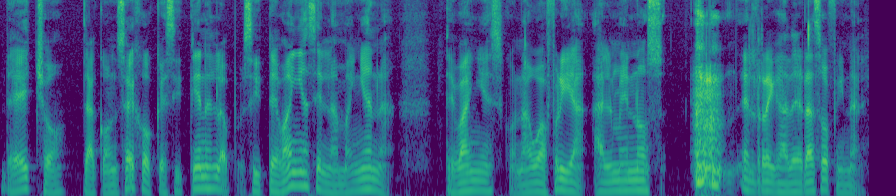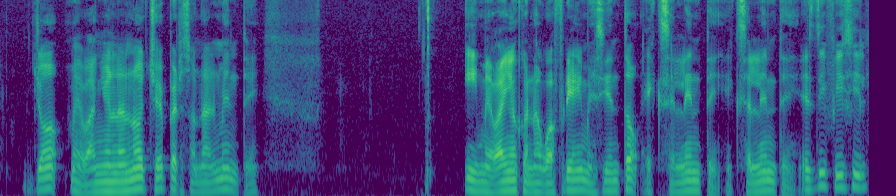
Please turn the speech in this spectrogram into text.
de hecho, te aconsejo que si tienes la, si te bañas en la mañana, te bañes con agua fría, al menos el regaderazo final. Yo me baño en la noche personalmente y me baño con agua fría y me siento excelente, excelente. Es difícil,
